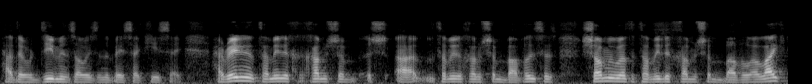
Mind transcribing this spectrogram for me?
how there were demons always in the Beis Hakisei. Hareni Talmid Chacham Shem Bavel. He says, show me what the Talmid Chacham Shem Bavel are like. He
